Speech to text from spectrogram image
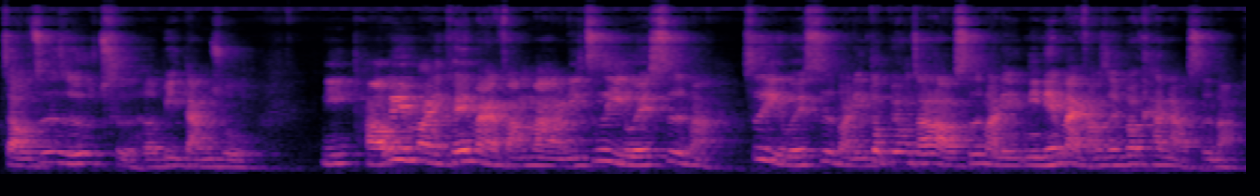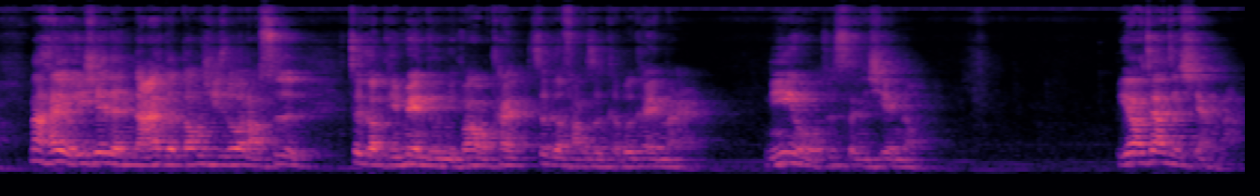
早知如此何必当初？你好运嘛，你可以买房嘛，你自以为是嘛，自以为是嘛，你都不用找老师嘛，你你连买房子都不用看老师嘛。那还有一些人拿一个东西说，老师这个平面图你帮我看这个房子可不可以买？你以为我是神仙哦？不要这样子想啦。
